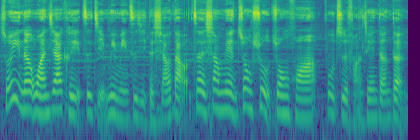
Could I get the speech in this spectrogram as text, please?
所以呢，玩家可以自己命名自己的小岛，在上面种树、种花、布置房间等等。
